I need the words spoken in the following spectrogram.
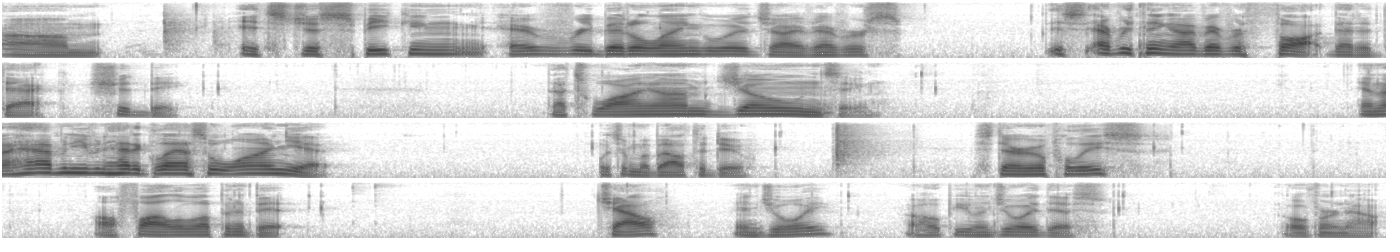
Um, it's just speaking every bit of language I've ever, it's everything I've ever thought that a DAC should be. That's why I'm jonesing. And I haven't even had a glass of wine yet, which I'm about to do. Stereo Police, I'll follow up in a bit. Ciao. Enjoy. I hope you enjoyed this. Over and out.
